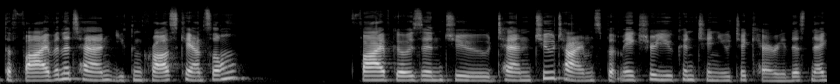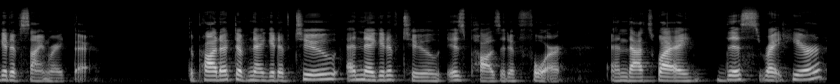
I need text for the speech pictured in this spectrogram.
The 5 and the 10 you can cross cancel. 5 goes into 10 two times, but make sure you continue to carry this negative sign right there. The product of negative 2 and negative 2 is positive 4. And that's why this right here,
